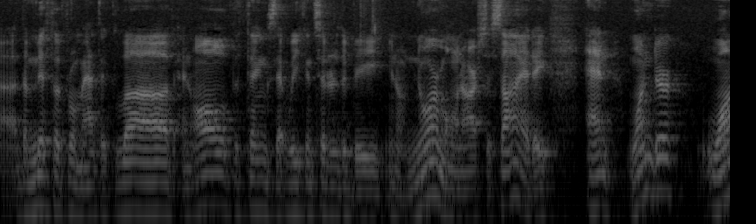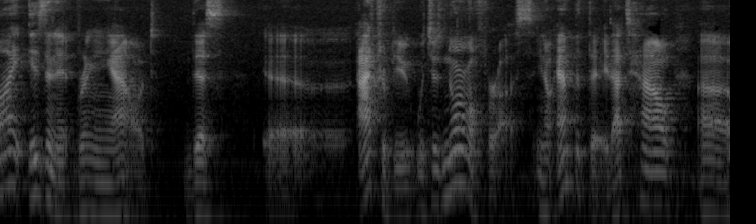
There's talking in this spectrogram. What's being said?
uh, the myth of romantic love and all the things that we consider to be you know normal in our society and wonder why isn't it bringing out this uh, attribute which is normal for us? You know empathy that's how uh,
